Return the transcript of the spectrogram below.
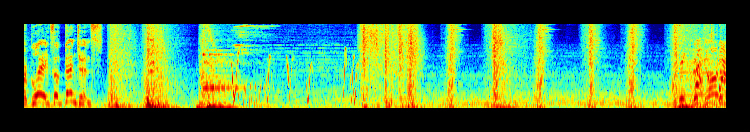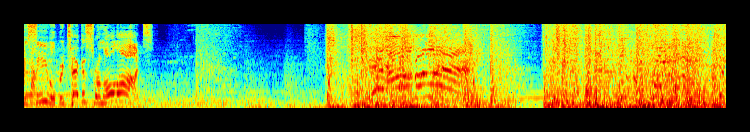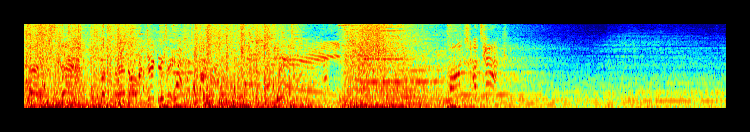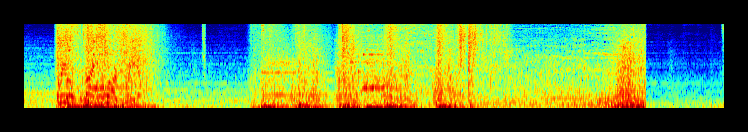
Our blades of vengeance! The god of the sea will protect us from all odds!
